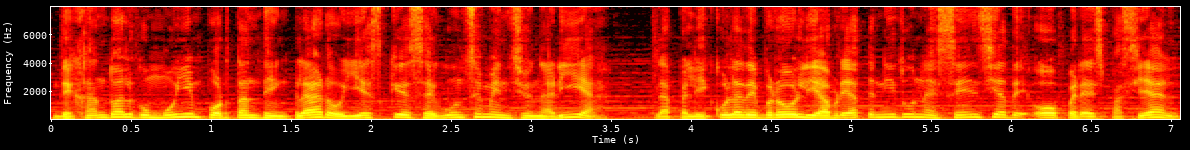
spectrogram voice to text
Dejando algo muy importante en claro y es que según se mencionaría, la película de Broly habría tenido una esencia de ópera espacial,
